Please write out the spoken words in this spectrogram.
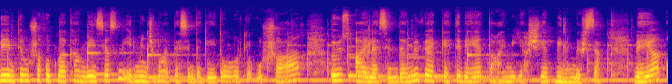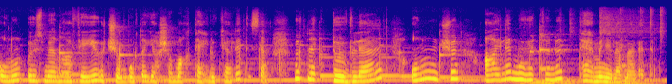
BMT Uşaq Hüquqları Konvensiyasının 20-ci maddəsində qeyd olunur ki, uşaq öz ailəsində müvəqqəti və ya daimi yaşaya bilmirsə və ya onun öz mənafeyi üçün burada yaşamaq təhlükəlidirsə, mütləq dövlət onun üçün ailə mühitini təmin etməlidir.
